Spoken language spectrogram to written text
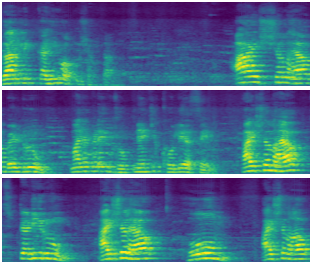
गार्लिक काही वापरू शकता. आय शल हॅव बेडरूम माझ्याकडे झोपण्याची खोली असेल. I shall have study room I shall have home I shall have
